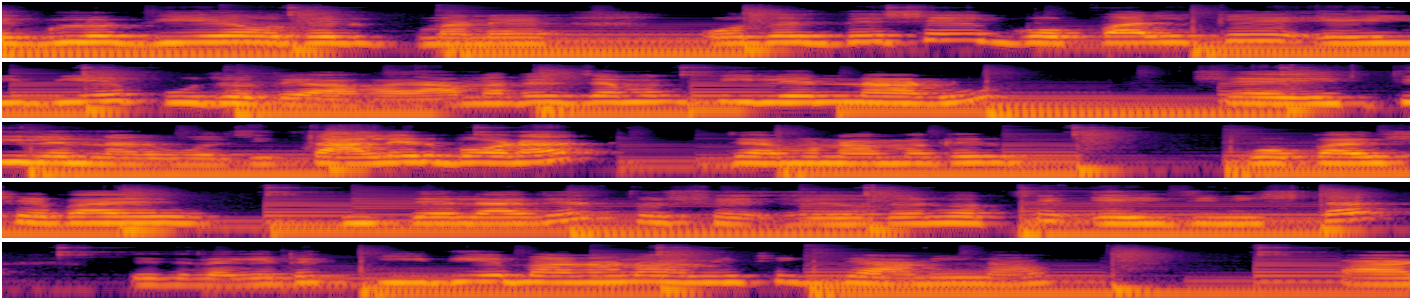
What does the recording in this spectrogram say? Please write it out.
এগুলো দিয়ে ওদের মানে ওদের দেশে গোপালকে এই দিয়ে পুজো দেওয়া হয়। আমাদের যেমন তিলের নাড়ু, সেই তিলের নাড়ু বলছি, তালের বড়া যেমন আমাদের গোপাল সেবায় দিতে লাগে, তো সে ওদের হচ্ছে এই জিনিসটা দিতে লাগে। এটা কি দিয়ে বানানো আমি ঠিক জানি না। আর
